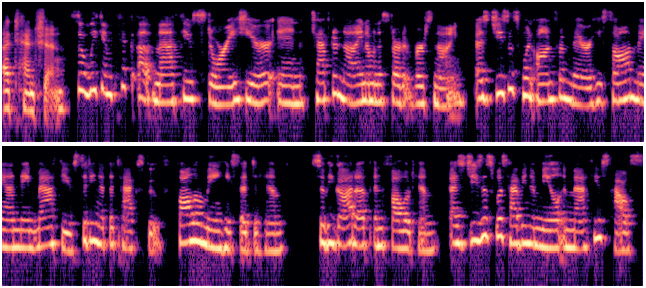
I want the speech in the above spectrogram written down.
attention. So we can pick up Matthew's story here in chapter 9. I'm going to start at verse 9. As Jesus went on from there, he saw a man named Matthew sitting at the tax booth. Follow me, he said to him. So he got up and followed him. As Jesus was having a meal in Matthew's house,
